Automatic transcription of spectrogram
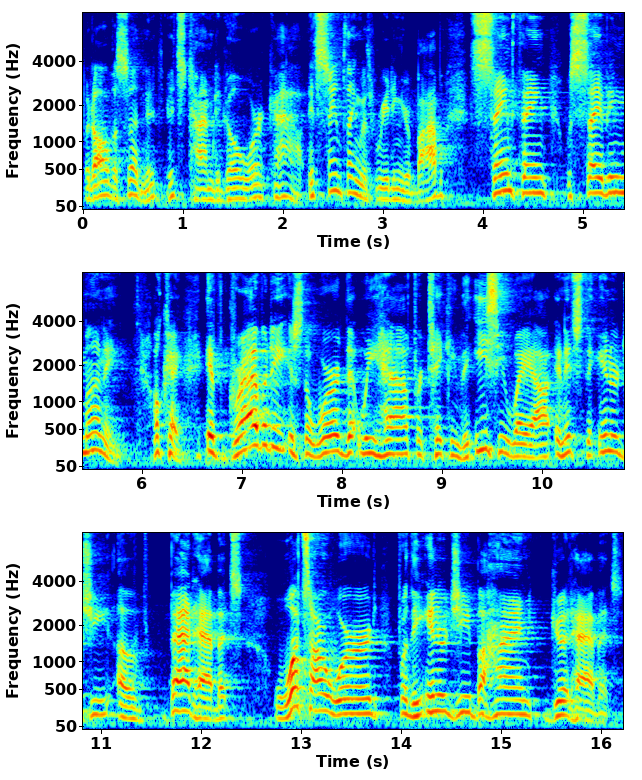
But all of a sudden, it, it's time to go work out. It's the same thing with reading your Bible. Same thing with saving money. Okay, if gravity is the word that we have for taking the easy way out, and it's the energy of bad habits, what's our word for the energy behind good habits?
